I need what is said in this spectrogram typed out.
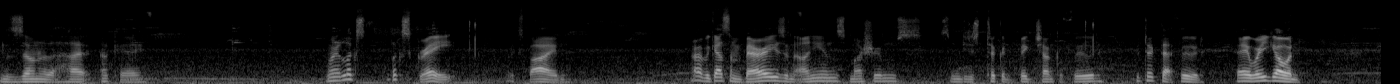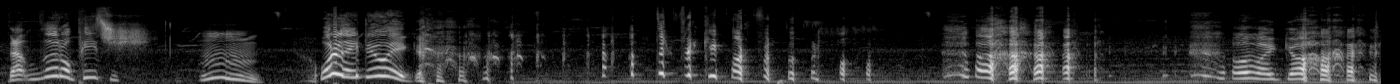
The zone of the hut. Okay. Well, it looks looks great. Looks fine. Alright, we got some berries and onions, mushrooms. Somebody just took a big chunk of food. Who took that food? Hey, where you going? That little piece of Mmm. What are they doing? They're freaking our food. oh my god.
